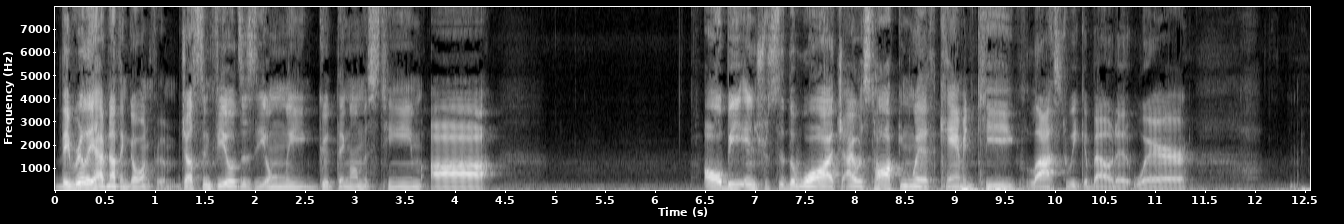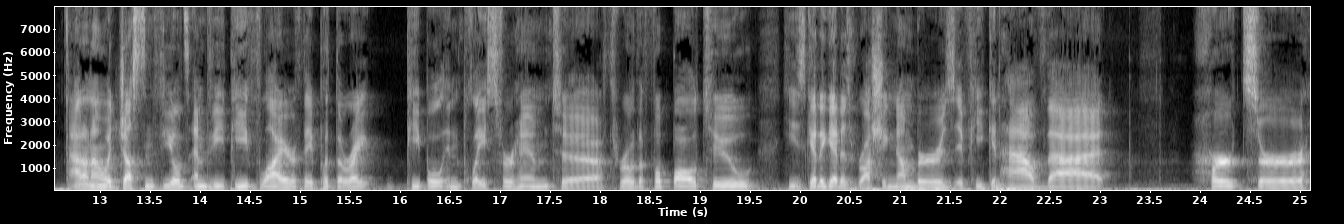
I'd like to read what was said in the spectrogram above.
they really have nothing going for them. Justin Fields is the only good thing on this team. Uh I'll be interested to watch. I was talking with Cam and Key last week about it, where I don't know a Justin Fields MVP flyer if they put the right people in place for him to throw the football to. He's going to get his rushing numbers if he can have that Hurts or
